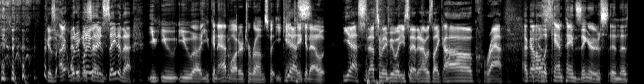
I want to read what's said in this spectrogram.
Because I, what, think what I I said- to say to that? you you you uh, you can add water to rums, but you can't Yes. take it out. Yes, that's maybe what you said, and I was like, "Oh crap!" I've got all the campaign zingers in this.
